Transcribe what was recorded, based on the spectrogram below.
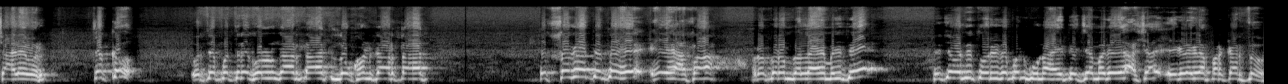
शाळेवर. चक्क. वरचे पत्रे खोलून काढतात लोखंड काढतात. हे सगळं त्याचं हे हे असा प्रक्रम झाला आहे. म्हणजे ते त्याच्यावरती चोरीचा पण गुन्हा आहे. त्याच्यामध्ये अशा वेगळ्या वेगळ्या प्रकारचं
